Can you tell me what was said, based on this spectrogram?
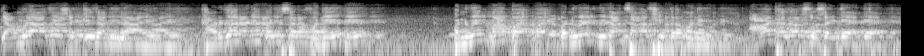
त्यामुळे आज हे शक्य झालेलं आहे. खारघर आणि परिसरामध्ये पनवेल महापा पनवेल विधानसभा क्षेत्रामध्ये आठ हजार सोसायटी आहेत.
